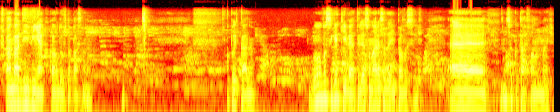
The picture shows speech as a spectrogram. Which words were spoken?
Os caras não adivinhar que o carro do tá passando. Complicado. Vou, vou seguir aqui, velho. Trilha sonora é essa daí pra vocês. É. Não sei o que eu tava falando mais.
